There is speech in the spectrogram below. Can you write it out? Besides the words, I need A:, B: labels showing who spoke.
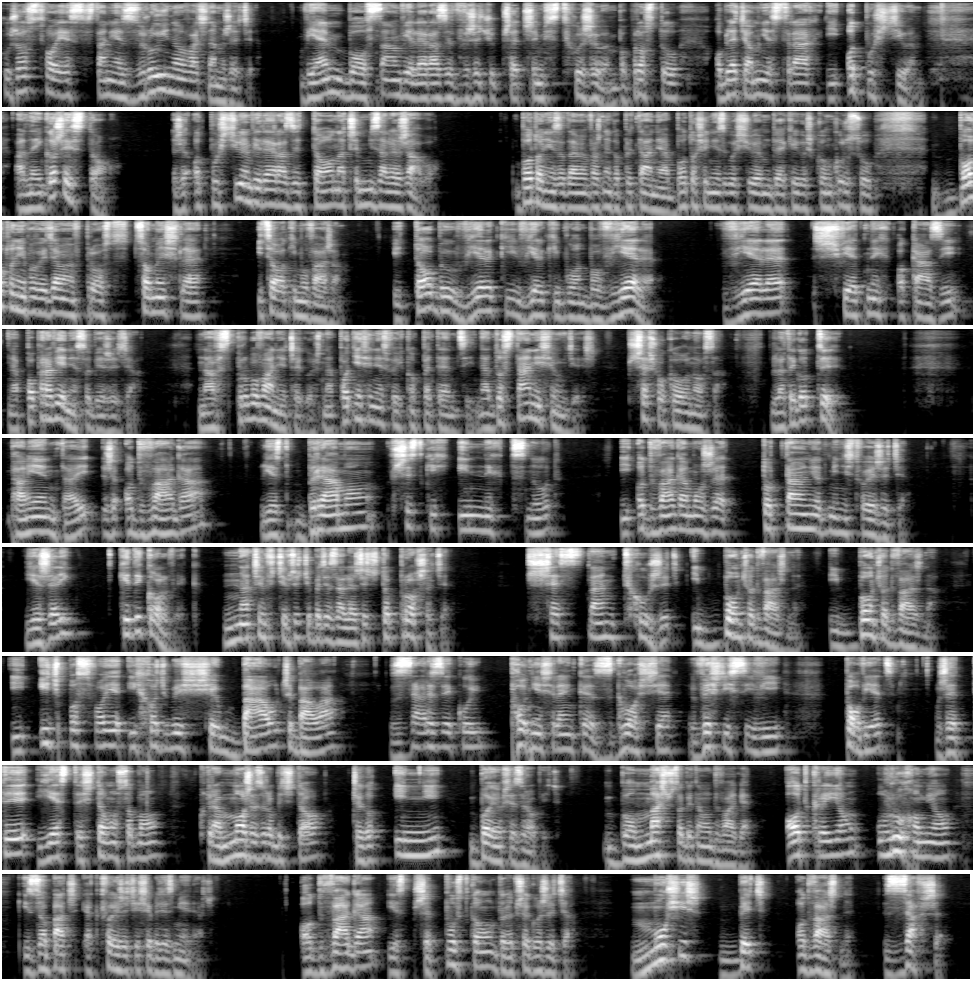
A: Tchórzostwo jest w stanie zrujnować nam życie. Wiem, bo sam wiele razy w życiu przed czymś stchórzyłem. Po prostu obleciał mnie strach i odpuściłem. Ale najgorsze jest to, że odpuściłem wiele razy to, na czym mi zależało. Bo to nie zadałem ważnego pytania, bo to się nie zgłosiłem do jakiegoś konkursu, bo to nie powiedziałem wprost, co myślę i co o kim uważam. I to był wielki, wielki błąd, bo wiele, wiele świetnych okazji na poprawienie sobie życia, na spróbowanie czegoś, na podniesienie swoich kompetencji, na dostanie się gdzieś, przeszło koło nosa. Dlatego ty pamiętaj, że odwaga jest bramą wszystkich innych cnót i odwaga może totalnie odmienić Twoje życie. Jeżeli kiedykolwiek na czymś Ci w życiu będzie zależeć, to proszę Cię, przestań tchórzyć i bądź odważny. I bądź odważna. I idź po swoje i choćbyś się bał czy bała, zaryzykuj, podnieś rękę, zgłoś się, wyślij CV, powiedz, że Ty jesteś tą osobą, która może zrobić to, czego inni boją się zrobić. Bo masz w sobie tę odwagę. Odkryj ją, uruchom ją i zobacz, jak Twoje życie się będzie zmieniać. Odwaga jest przepustką do lepszego życia. Musisz być odważny. Zawsze.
